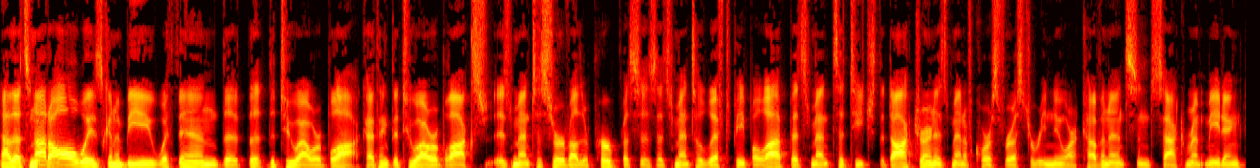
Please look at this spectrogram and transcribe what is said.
Now, that's not always going to be within the, the, the, two hour block. I think the two hour blocks is meant to serve other purposes. It's meant to lift people up. It's meant to teach the doctrine. It's meant, of course, for us to renew our covenants and sacrament meeting.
